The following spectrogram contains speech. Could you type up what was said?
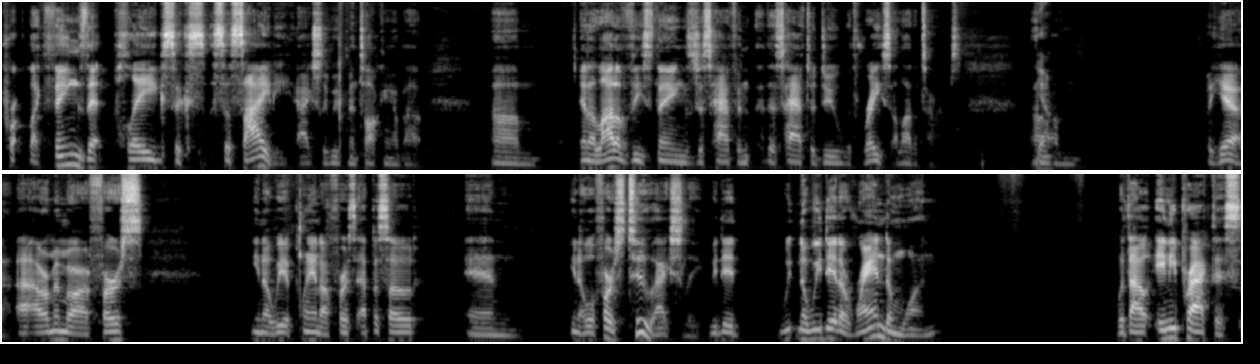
pro- like things that plague soc- society actually we've been talking about um, and a lot of these things just happen this have to do with race a lot of times Yeah. um, but yeah I, I remember our first you know we had planned our first episode and you know well first two actually we did we no we did a random one without any practice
